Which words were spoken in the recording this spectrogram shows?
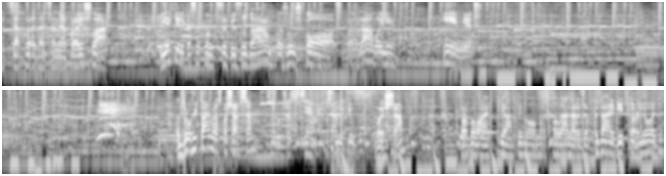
І ця передача не пройшла. Є кілька секунд, щоб із ударом Кожушко з правої. І м'яч. Другий тайм розпочався за участі представників вище. Пробиває п'ятий номер Каленерджа. Вкидає Віктор Льодін.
